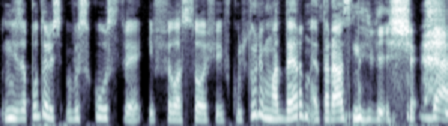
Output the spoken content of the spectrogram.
не запутались в искусстве и в философии, и в культуре. Модерн — это разные вещи. Да.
